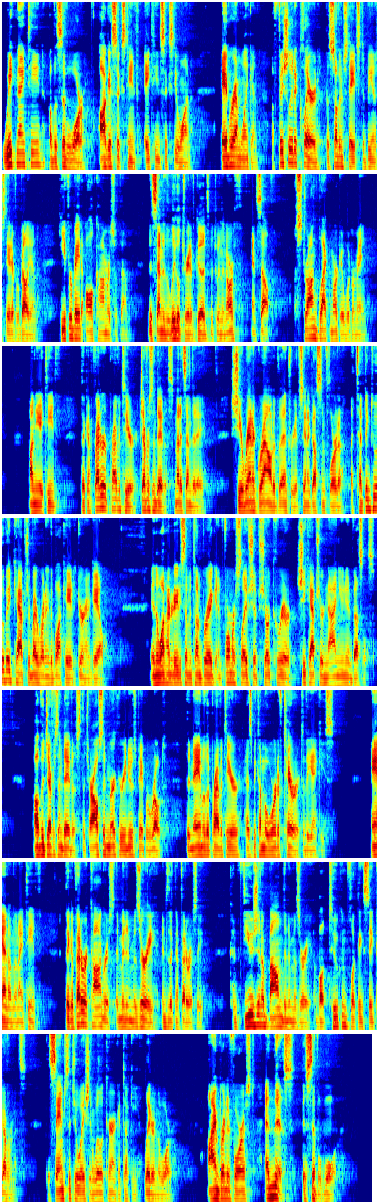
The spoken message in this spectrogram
Week 19 of the Civil War, August 16, 1861. Abraham Lincoln officially declared the southern states to be in a state of rebellion. He forbade all commerce with them. This ended the legal trade of goods between the North and South. A strong black market would remain. On the 18th, the Confederate privateer Jefferson Davis met its end today. She ran aground at the entry of St. Augustine, Florida, attempting to evade capture by running the blockade during a gale. In the 187 ton brig and former slave ship Short Career, she captured nine Union vessels. Of the Jefferson Davis, the Charleston Mercury newspaper wrote, The name of the privateer has become a word of terror to the Yankees. And on the 19th, the Confederate Congress admitted Missouri into the Confederacy. Confusion abounded in Missouri about two conflicting state governments. The same situation will occur in Kentucky later in the war. I'm Brendan Forrest, and this is Civil War.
